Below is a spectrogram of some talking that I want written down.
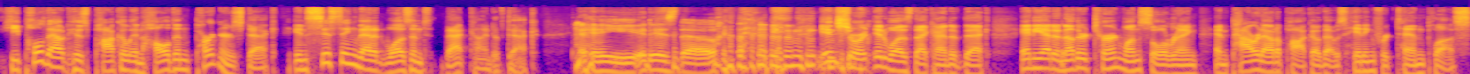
he pulled out his Pako and Haldan partners deck, insisting that it wasn't that kind of deck. Hey, it is though. In short, it was that kind of deck. And he had another turn one Sol Ring and powered out a Pako that was hitting for 10 plus.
